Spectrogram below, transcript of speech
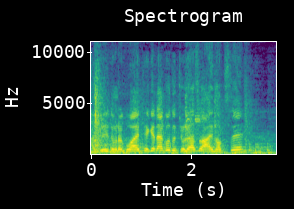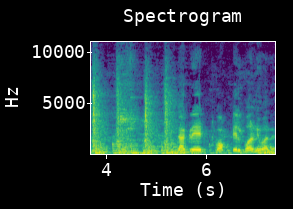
আর যদি তোমরা গোয়ায় থেকে থাকো তো চলে আসো আইনক্সে। দ্য গ্রেট ককটেল কর্নিভালে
